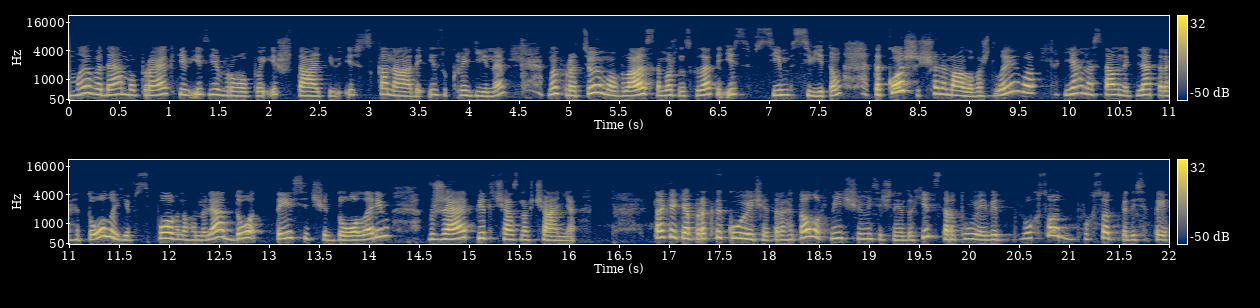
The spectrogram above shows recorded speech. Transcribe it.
Ми ведемо проєктів із Європи, із Штатів, із Канади, із України. Ми працюємо, власне, можна сказати, із всім світом. Також, що немало важливо, я наставник для таргетологів з повного нуля до тисячі доларів вже під час навчання. Так як я практикуючий таргетолог, мій щомісячний дохід стартує від 200-250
